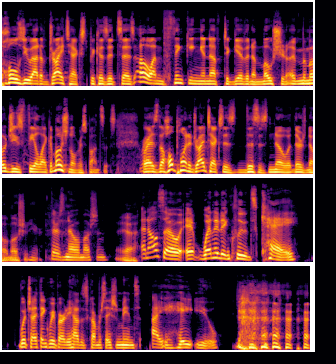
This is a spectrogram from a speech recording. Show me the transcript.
pulls you out of dry text because it says, "Oh, I'm thinking enough to give an emotion." Emojis feel like emotional responses, whereas the whole point of dry text is this is no, there's no emotion here. There's no emotion. Yeah. And also, it when it includes K, which I think we've already had this conversation, means I hate you. the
